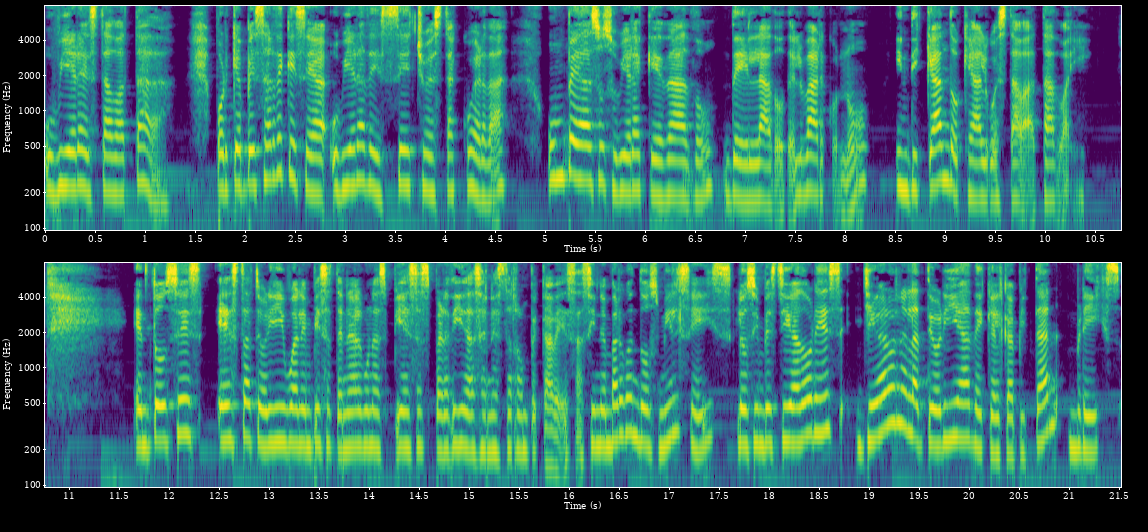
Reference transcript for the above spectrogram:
hubiera estado atada? Porque a pesar de que se hubiera deshecho esta cuerda, un pedazo se hubiera quedado del lado del barco, ¿no? Indicando que algo estaba atado ahí. Entonces, esta teoría igual empieza a tener algunas piezas perdidas en este rompecabezas. Sin embargo, en 2006, los investigadores llegaron a la teoría de que el capitán Briggs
